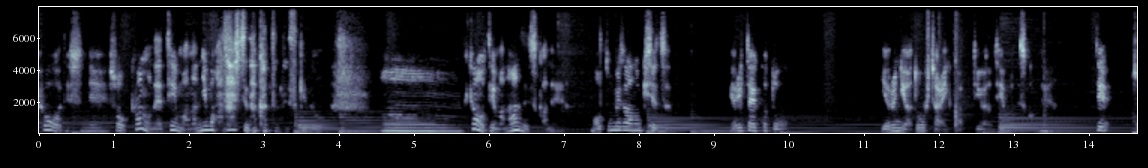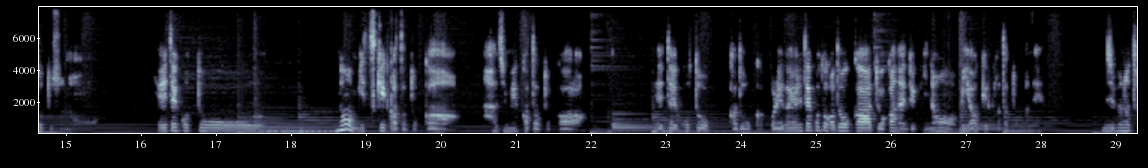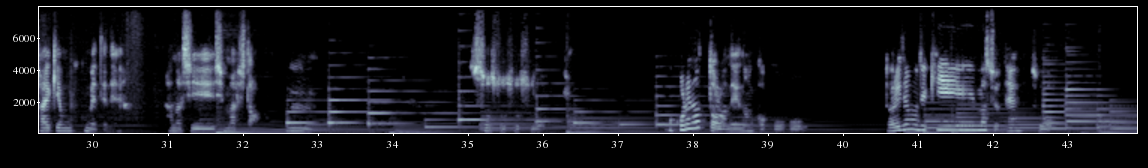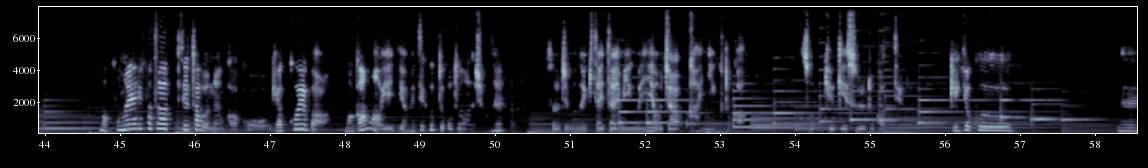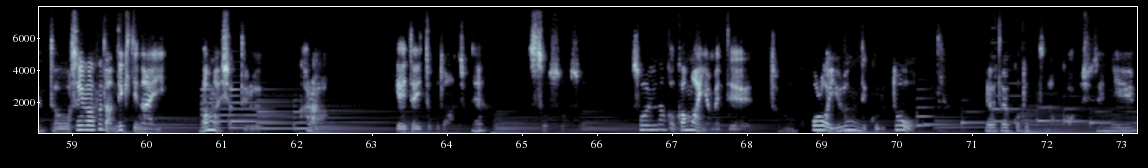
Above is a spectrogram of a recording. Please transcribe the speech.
今日はですね、そう、今日のね、テーマ何も話してなかったんですけど、うーん、今日のテーマ何ですかね。まあ、乙女座の季節、やりたいことをやるにはどうしたらいいかっていうようなテーマですかね。で、ちょっとその、やりたいことの見つけ方とか、始め方とか、やりたいことかどうか、これがやりたいことかどうかって分かんない時の見分け方とかね、自分の体験も含めてね話しました。うん。そうそうそうそう、まあ、これだったらねなんかこう誰でもできますよねそうまあこのやり方って多分なんかこう逆を言えば、まあ、我慢をやめていくってことなんでしょうねそう自分の行きたいタイミングにねお茶買いに行くとかそう休憩するとかっていう結局うんと、それが普段できてない、我慢しちゃってるからやりたいってことなんですよね。そうそうそう。そういうなんか我慢やめて、多分心が緩んでくると、やりたいことってなんか自然に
